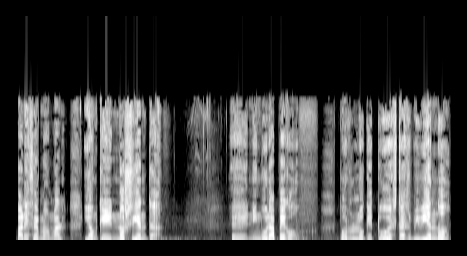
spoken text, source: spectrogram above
parecer normal. Y aunque no sienta eh, ningún apego por lo que tú estás viviendo,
